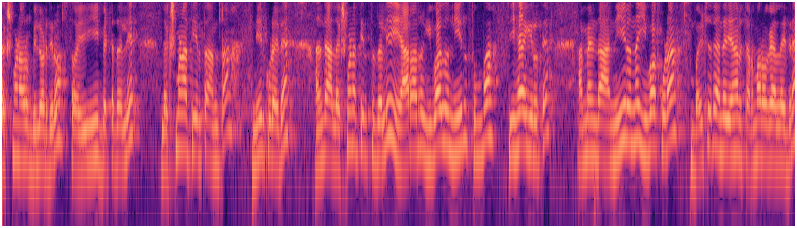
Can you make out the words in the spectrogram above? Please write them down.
ಲಕ್ಷ್ಮಣ ಅವರು ಬಿಲ್ ಹೊಡೆದಿರು. ಸೊ ಈ ಬೆಟ್ಟದಲ್ಲಿ ಲಕ್ಷ್ಮಣ ತೀರ್ಥ ಅಂತ ನೀರು ಕೂಡ ಇದೆ. ಅಂದರೆ ಆ ಲಕ್ಷ್ಮಣ ತೀರ್ಥದಲ್ಲಿ ಯಾರು ಇವಾಗಲೂ ನೀರು ತುಂಬ ಸಿಹಿಯಾಗಿರುತ್ತೆ. ಆಮೇಲೆ ಆ ನೀರನ್ನು ಇವಾಗ ಕೂಡ ಬಳಸಿದ್ರೆ ಅಂದರೆ ಏನಾದ್ರು ಚರ್ಮ ರೋಗ ಎಲ್ಲ ಇದ್ದರೆ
